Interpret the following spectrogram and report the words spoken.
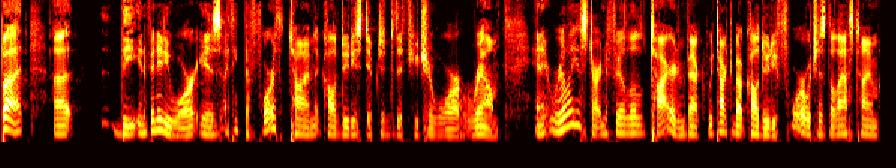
But uh, the Infinity War is, I think, the fourth time that Call of Duty's dipped into the future war realm. and it really is starting to feel a little tired. In fact, we talked about Call of Duty 4, which is the last time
